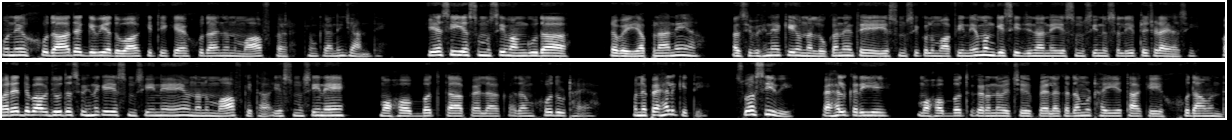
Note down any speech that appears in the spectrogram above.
ਉਹਨੇ ਖੁਦਾ ਦੇ ਅੱਗੇ ਵੀ ਦੁਆ ਕੀਤੀ ਕਿ ਖੁਦਾ ਇਹਨਾਂ ਨੂੰ ਮਾਫ ਕਰ ਕਿਉਂਕਿ ਨਹੀਂ ਜਾਣਦੇ ਕਿ ਅਸੀਂ ਯਿਸੂ ਮਸੀਹ ਵਾਂਗੂ ਦਾ ਰਵਈਆ ਅਪਣਾਣੇ ਆ ਅਸੀਂ ਵੇਖਨੇ ਕਿ ਉਹਨਾਂ ਲੋਕਾਂ ਨੇ ਤੇ ਯਿਸੂ ਮਸੀਹ ਕੋਲ ਮਾਫੀ ਨਹੀਂ ਮੰਗੀ ਸੀ, ਜਿਨ੍ਹਾਂ ਨੇ ਯਿਸੂ ਮਸੀਹ ਨੂੰ ਸਲੀਬ ਤੇ ਚੜਾਇਆ ਸੀ। ਪਰ ਇਹਦੇ ਬਾਵਜੂਦ ਅਸੀਂ ਵੇਖਨੇ ਕਿ ਯਿਸੂ ਮਸੀਹ ਨੇ ਉਹਨਾਂ ਨੂੰ ਮਾਫ ਕੀਤਾ। ਯਿਸੂ ਮਸੀਹ ਨੇ ਮੁਹੱਬਤ ਦਾ ਪਹਿਲਾ ਕਦਮ ਖੁਦ ਉਠਾਇਆ। ਉਹਨੇ ਪਹਿਲ ਕੀਤੀ। ਸੋ ਅਸੀਂ ਵੀ ਪਹਿਲ ਕਰੀਏ, ਮੁਹੱਬਤ ਕਰਨ ਵਿੱਚ ਪਹਿਲਾ ਕਦਮ ਉਠਾਈਏ ਤਾਂ ਕਿ ਖੁਦਾਵੰਦ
